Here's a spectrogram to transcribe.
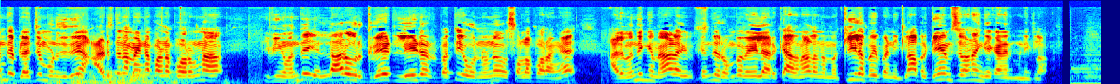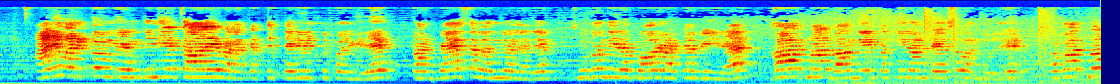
வந்து பிளட்ஜ் முடிஞ்சது. அடுத்து நம்ம என்ன பண்ண போகிறோம்னா இவங்க வந்து எல்லாரும் ஒரு கிரேட் லீடர் பற்றி ஒன்று ஒன்று சொல்ல போகிறாங்க அது வந்து இங்கே மேலே இருந்து ரொம்ப வெயிலாக இருக்குது அதனால் நம்ம கீழே போய் பண்ணிக்கலாம். அப்புறம் கேம்ஸ் வேணால் இங்கே கனெக்ட் பண்ணிக்கலாம். அனைவருக்கும் என் இனிய காலை வணக்கத்தை தெரிவித்துக் கொள்கிறேன். நான் பேச வந்துள்ளது சுதந்திர போராட்ட வீரர் மகாத்மா காந்தியை பற்றி நான் பேச வந்துள்ளேன். மகாத்மா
